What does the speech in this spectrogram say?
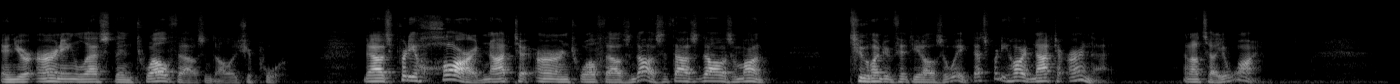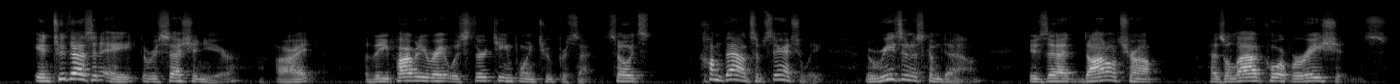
and you're earning less than $12,000, you're poor. Now, it's pretty hard not to earn $12,000. $1,000 a month, $250 a week. That's pretty hard not to earn that and I'll tell you why. In 2008, the recession year, all right, the poverty rate was 13.2%. So it's come down substantially. The reason it's come down is that Donald Trump has allowed corporations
